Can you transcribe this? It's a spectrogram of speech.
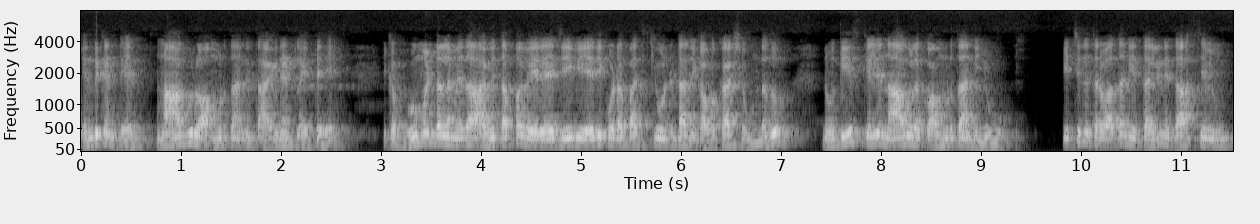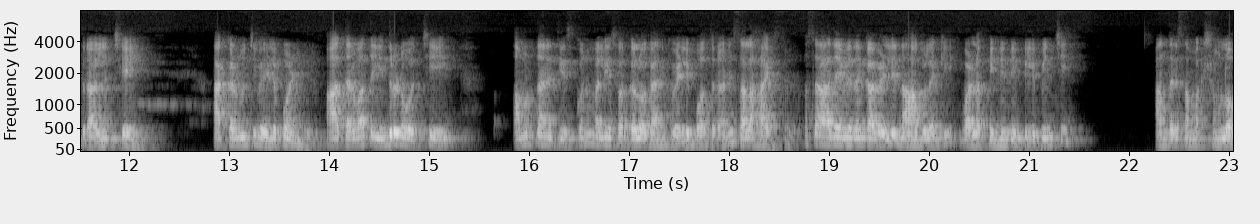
ఎందుకంటే నాగులు అమృతాన్ని తాగినట్లయితే ఇక భూమండలం మీద అవి తప్ప వేరే జీవి ఏది కూడా బతికి ఉండటానికి అవకాశం ఉండదు. నువ్వు తీసుకెళ్ళి నాగులకు అమృతాన్ని ఇవ్వు. ఇచ్చిన తర్వాత నీ తల్లిని దాస్య విముక్తురాలిని చేయి. అక్కడి నుంచి వెళ్ళిపోండి మీరు. ఆ తర్వాత ఇంద్రుడు వచ్చి అమృతాన్ని తీసుకొని మళ్ళీ స్వర్గలోకానికి వెళ్ళిపోతాడు అని సలహా ఇస్తాడు. అసలు అదే విధంగా వెళ్ళి నాగులకి వాళ్ళ పిన్నిని పిలిపించి అందరి సమక్షంలో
